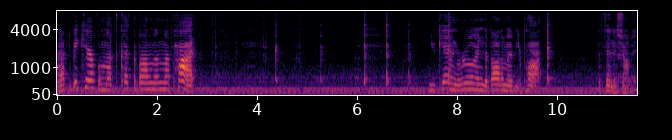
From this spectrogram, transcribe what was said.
I have to be careful not to cut the bottom of my pot. You can ruin the bottom of your pot, the finish on it.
